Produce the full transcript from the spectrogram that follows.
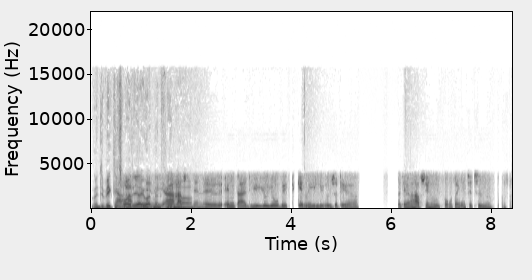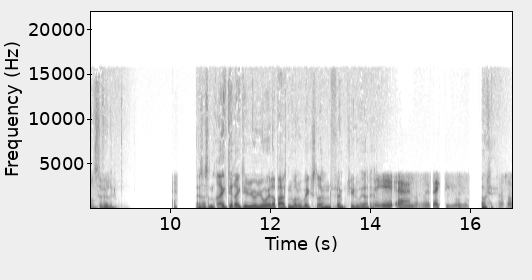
Men det vigtige, har tror jeg, det er jo, en, at man Jeg har finder... haft en, øh, en dejlig jojo-vægt gennem hele livet, så det, er, så det har haft sine udfordringer til tider. Altså. Selvfølgelig. Ja. Altså sådan rigtig, rigtig jojo, eller bare sådan, hvor du veksler en 5 kilo her og der? Det er en rigtig jojo. Okay. Altså,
